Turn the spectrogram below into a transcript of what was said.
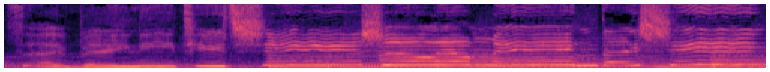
在被你提起，时连名带姓，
